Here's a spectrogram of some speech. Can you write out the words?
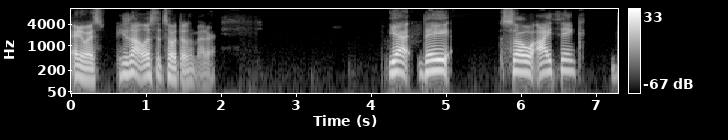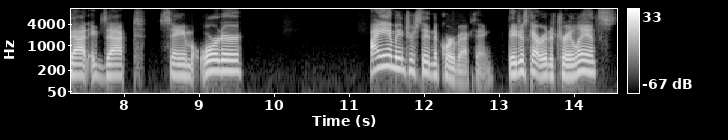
Anyways, he's not listed, so it doesn't matter. Yeah, they so I think that exact same order. I am interested in the quarterback thing. They just got rid of Trey Lance.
